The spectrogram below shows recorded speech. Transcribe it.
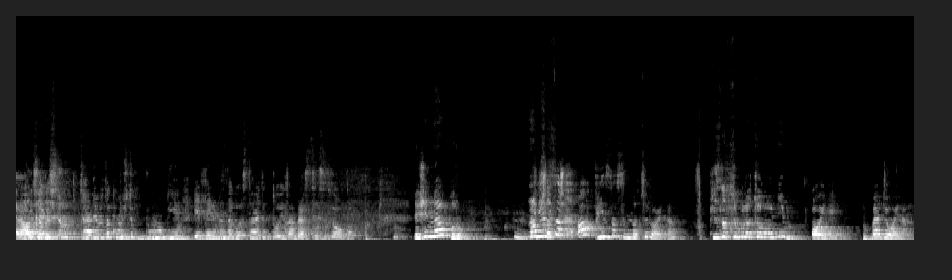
E, arkadaş Arkadaşlar kendimizde konuştuk. Bunu bir ellerimizle gösterdik de o yüzden biraz sessiz oldu. e şimdi ne yapalım? Ne yapsak? Pizza, aa, pizza simülatör oyna. Pizza simülatör oynayayım mı? Oynayın. Bence oyna.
